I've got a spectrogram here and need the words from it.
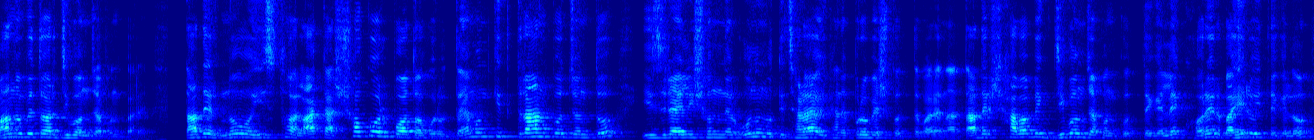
মানবেতর জীবনযাপন করে। তাদের নৌ, স্থল, আকাশ, সকল পথ অবরুদ্ধ। এমনকি ত্রাণ পর্যন্ত ইসরায়েলি সৈন্যের অনুমতি ছাড়া ওইখানে প্রবেশ করতে পারে না। তাদের স্বাভাবিক জীবনযাপন করতে গেলে, ঘরের বাহির হইতে গেলেও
